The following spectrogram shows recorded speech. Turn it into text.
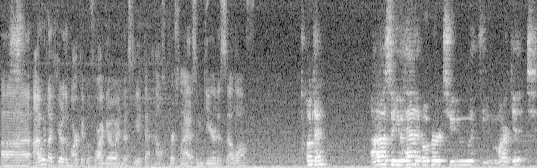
Uh, I would like to go to the market before I go investigate that house personally. I have some gear to sell off. Okay. Uh, so you head over to the market.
